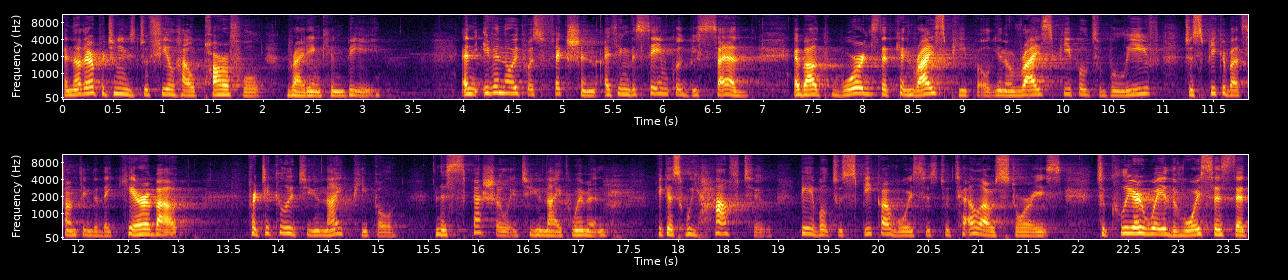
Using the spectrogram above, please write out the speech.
another opportunity to feel how powerful writing can be. And even though it was fiction, I think the same could be said about words that can rise people, you know, rise people to believe, to speak about something that they care about, particularly to unite people, and especially to unite women, because we have to be able to speak our voices, to tell our stories, to clear away the voices that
